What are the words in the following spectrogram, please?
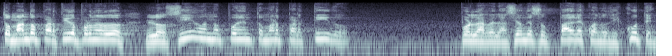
tomando partido por uno de los dos. Los hijos no pueden tomar partido por la relación de sus padres cuando discuten,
